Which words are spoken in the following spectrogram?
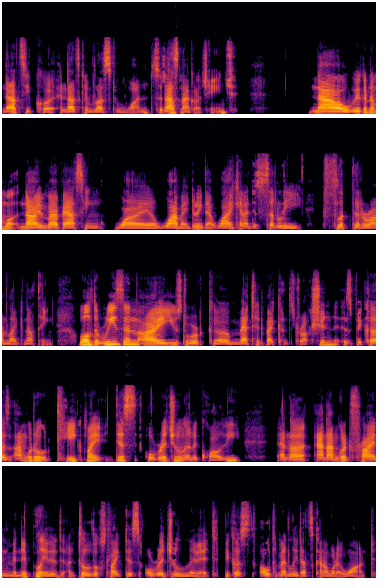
and that's equal, and that's going to be less than 1, so that's not going to change. Now we're gonna now you might be asking why why am I doing that? Why can't I just suddenly flip that around like nothing? Well, the reason I use the word uh, method by construction is because I'm going to take my this original inequality and uh, and I'm going to try and manipulate it until it looks like this original limit because ultimately that's kind of what I want.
